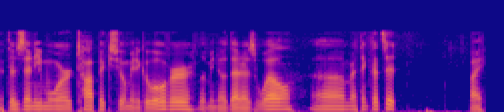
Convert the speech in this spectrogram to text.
If there's any more topics you want me to go over, let me know that as well. Um, I think that's it. Bye.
